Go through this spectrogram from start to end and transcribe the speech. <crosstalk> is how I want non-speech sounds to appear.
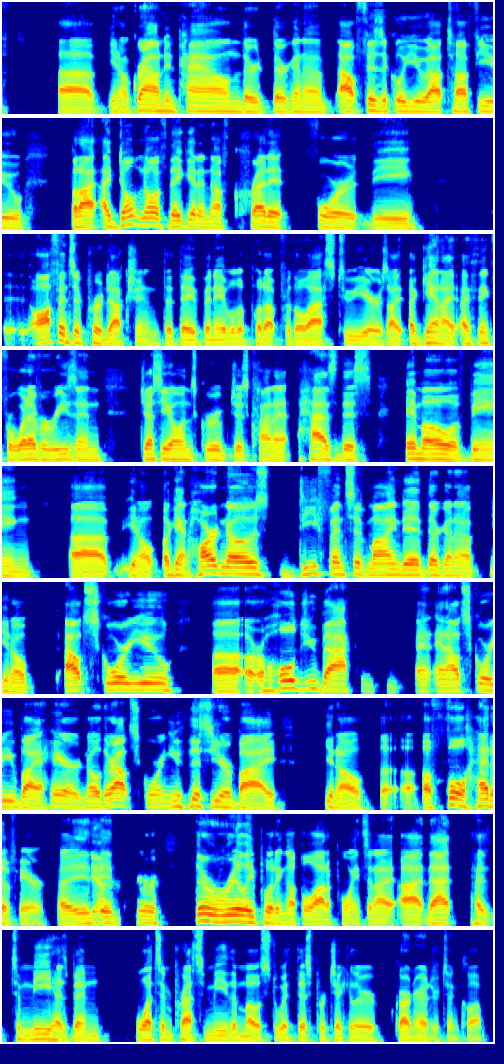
uh, you know, ground and pound. They're they're gonna out physical you, out tough you. But I, I don't know if they get enough credit for the uh, offensive production that they've been able to put up for the last two years. I again I, I think for whatever reason, Jesse Owen's group just kind of has this MO of being uh, you know, again, hard nosed, defensive minded. They're gonna, you know, outscore you uh, or hold you back and, and, outscore you by a hair. No, they're outscoring you <laughs> this year by, you know, a, a full head of hair. Uh, it, yeah. it, they're they're really putting up a lot of points, and I, I that has to me has been what's impressed me the most with this particular Gardner Edgerton club.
